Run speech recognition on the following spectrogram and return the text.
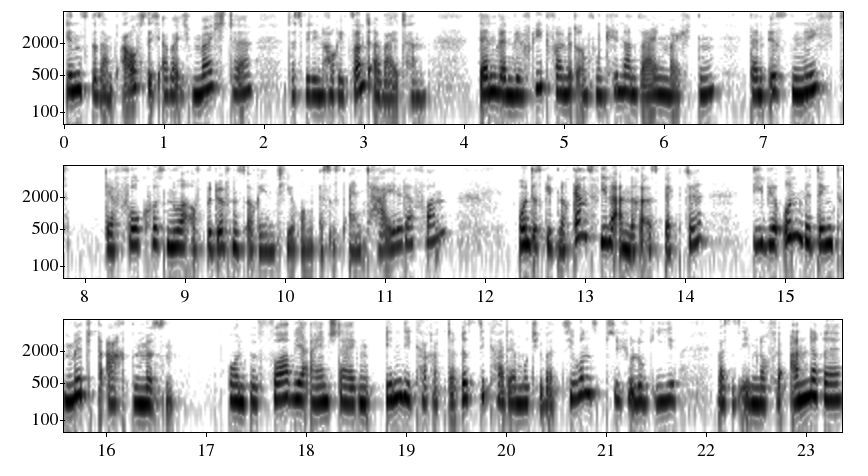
insgesamt auf sich, aber ich möchte, dass wir den Horizont erweitern. Denn wenn wir friedvoll mit unseren Kindern sein möchten, dann ist nicht der Fokus nur auf Bedürfnisorientierung. Es ist ein Teil davon und es gibt noch ganz viele andere Aspekte, die wir unbedingt mit beachten müssen. Und bevor wir einsteigen in die Charakteristika der Motivationspsychologie, was es eben noch für andere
